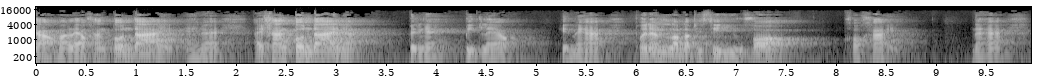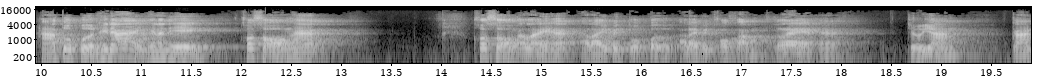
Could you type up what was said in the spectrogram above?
กล่าวมาแล้วข้างต้นได้เห็นไหมไอ้ข้างต้นได้เนี่ยเป็นไงปิดแล้วเห็นไหมฮะเพราะนั้นลำดับที่ 4 อยู่ข้อขอไข่นะฮะหาตัวเปิดให้ได้แค่นั้นเอง ข้อ2ฮะข้อ 2 อะไรฮะอะไรเป็นตัวเปิดอะไรเป็นข้อความแรกฮะเจอยังการ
